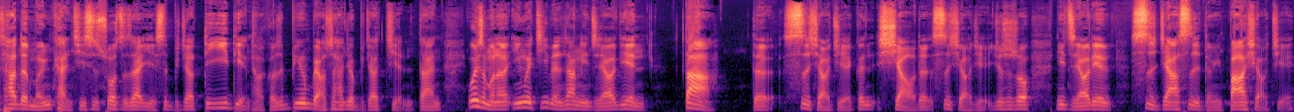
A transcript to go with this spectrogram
它的门槛其实说实在也是比较低一点哈，可是并不表示它就比较简单。为什么呢？因为基本上你只要练大的四小节跟小的四小节，也就是说你只要练四加四等于八小节，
